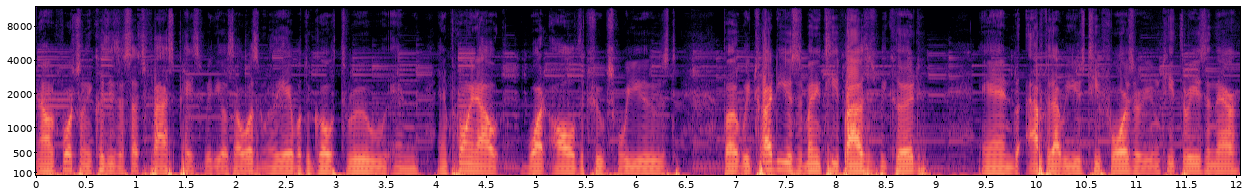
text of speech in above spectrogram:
Now, unfortunately, because these are such fast-paced videos, I wasn't really able to go through and, and point out what all the troops were used. But we tried to use as many T5s as we could. And after that, we used T4s or even T3s in there.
